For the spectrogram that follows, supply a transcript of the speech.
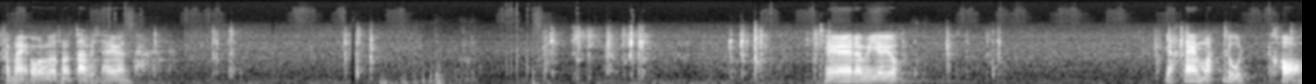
แต่ไม้โอ๊กเราต้องตัดไปใช้ก่อน โอ เคได้มาเยอะอยู่ อยากได้มอดดูดของ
